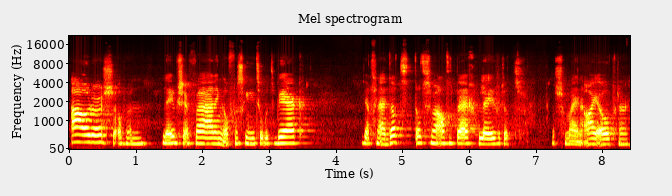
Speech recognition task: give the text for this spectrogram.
ouders, of een levenservaring, of misschien iets op het werk. Je dacht van, nou, dat, dat is me altijd bijgebleven. Dat was voor mij een eye-opener.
